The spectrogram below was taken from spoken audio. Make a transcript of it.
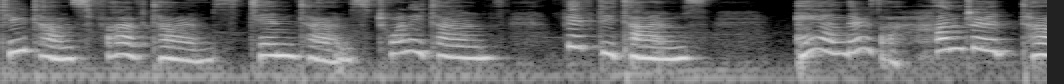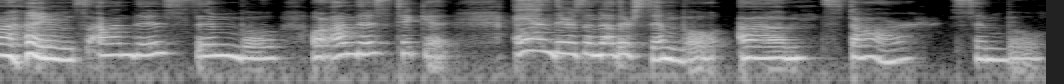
Two times, five times, 10 times, 20 times, 50 times, and there's a hundred times on this symbol or on this ticket. And there's another symbol, um, star symbol.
